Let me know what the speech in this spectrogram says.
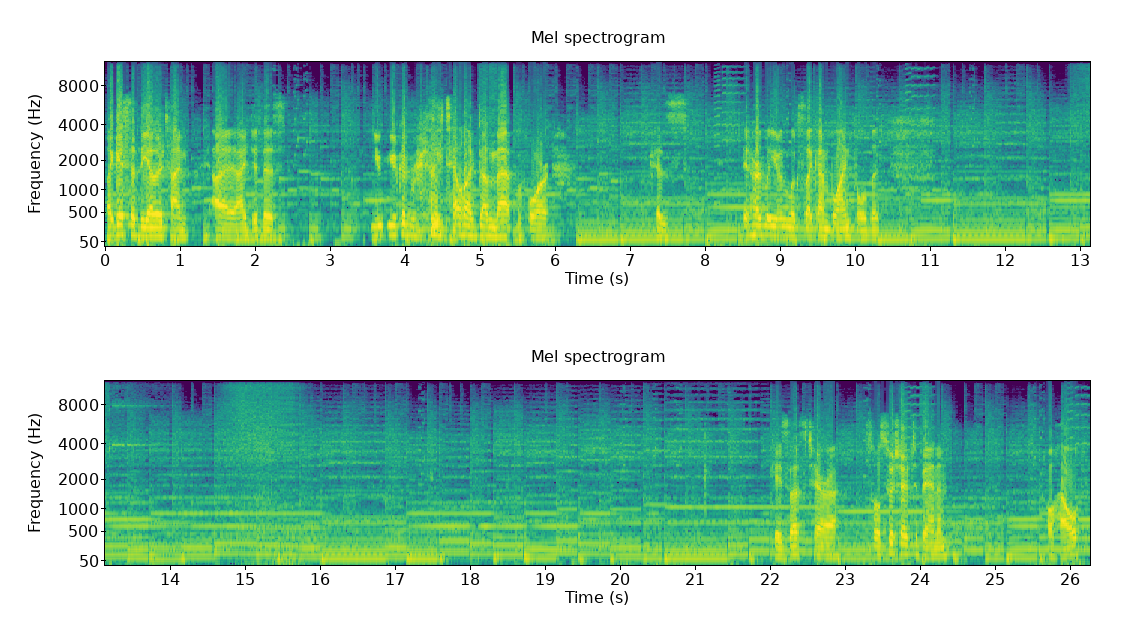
Like I said the other time I, I did this, you you could really tell I've done that before, because it hardly even looks like I'm blindfolded. Okay, so that's Terra. So we'll switch out to Banon. All health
